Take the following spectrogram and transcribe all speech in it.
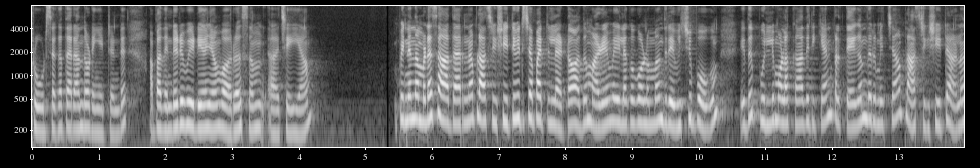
ഫ്രൂട്ട്സൊക്കെ തരാൻ തുടങ്ങിയിട്ടുണ്ട്. അപ്പോൾ അതിന്റെ ഒരു വീഡിയോ ഞാൻ വേറെ ദിവസം ചെയ്യാം. പിന്നെ നമ്മുടെ സാധാരണ പ്ലാസ്റ്റിക് ഷീറ്റ് വിരിച്ചാൽ പറ്റില്ല കേട്ടോ. അത് മഴയും വെയിലൊക്കെ കൊള്ളുമ്പം ദ്രവിച്ചു പോകും. ഇത് പുല്ല് മുളക്കാതിരിക്കാൻ പ്രത്യേകം നിർമ്മിച്ച പ്ലാസ്റ്റിക് ഷീറ്റാണ്.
